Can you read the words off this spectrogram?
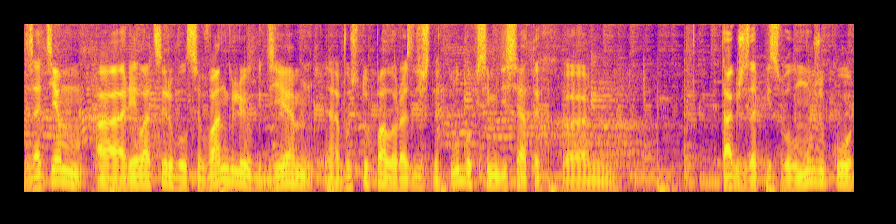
Затем э, релацировался в Англию, где э, выступал в различных клубах в 70-х, э, эм, также записывал музыку,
